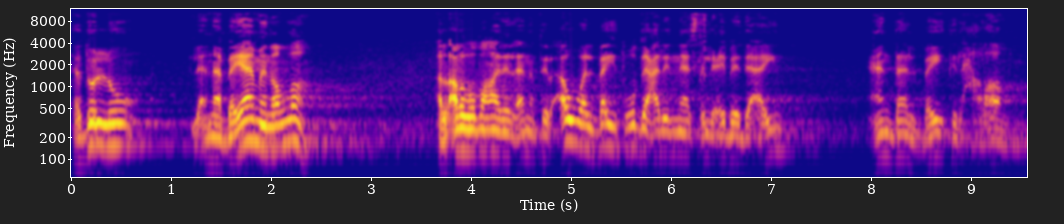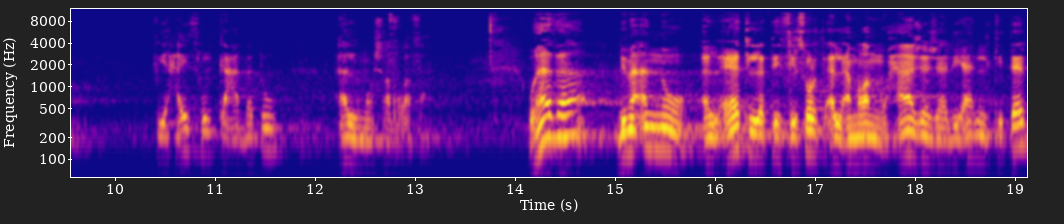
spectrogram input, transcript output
تدل لأنها بيان من الله. الأرض وضعها للأنام أول بيت وضع للناس للعبادة أين؟ عند البيت الحرام في حيث الكعبة المشرفة. وهذا بما أن الآيات التي في سورة العمران محاججة لأهل الكتاب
